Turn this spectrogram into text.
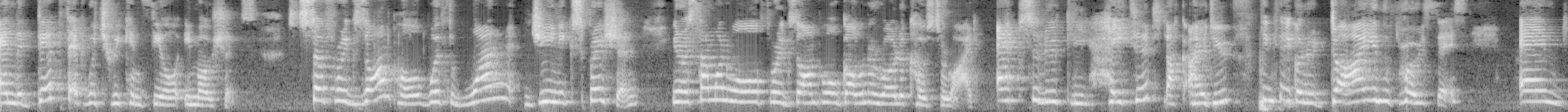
and the depth at which we can feel emotions. So, for example, with one gene expression, you know, someone will, for example, go on a roller coaster ride, absolutely hate it, like I do, think they're going to die in the process, and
